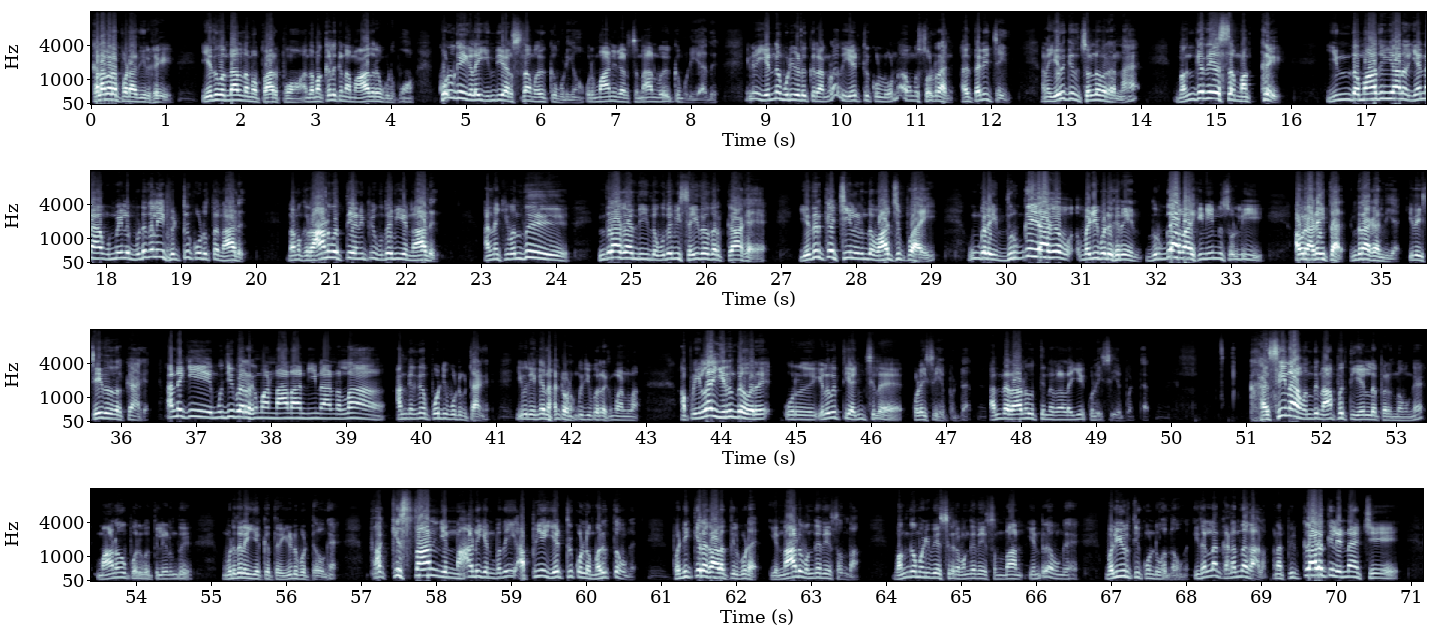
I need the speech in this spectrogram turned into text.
கலவரப்படாதீர்கள். எது வந்தாலும் நம்ம பார்ப்போம். அந்த மக்களுக்கு நம்ம ஆதரவு கொடுப்போம். கொள்கைகளை இந்திய அரசு தான் வகுக்க முடியும். ஒரு மாநில அரசு நான் வகுக்க முடியாது. எனவே என்ன முடிவு எடுக்கிறாங்களோ அதை ஏற்றுக்கொள்வோன்னு அவங்க சொல்கிறாங்க அது தனி செய்தி. ஆனால் எதுக்கு இது சொல்ல வர்றேன்னா வங்கதேச மக்கள் இந்த மாதிரியான ஏன்னா உண்மையில் விடுதலை பெற்றுக் கொடுத்த நாடு நமக்கு இராணுவத்தை அனுப்பி உதவிய நாடு அன்னைக்கு வந்து இந்திரா காந்தி இந்த உதவி செய்ததற்காக எதிர்க்கட்சியில் இருந்த வாஜ்பாய் உங்களை துர்க்கையாக வழிபடுகிறேன் துர்கா வாகினின்னு சொல்லி அவர் அடைத்தார் இந்திரா காந்தியை இதை செய்ததற்காக. அன்னைக்கு முஜிபர் ரஹ்மான் நானா நீ நானெல்லாம் அங்கங்கே போட்டி போட்டுக்கிட்டாங்க. இவர் எங்கள் நாட்டோட முஜிபுர் ரஹ்மான்லாம் அப்படிலாம் இருந்தவர் ஒரு எழுபத்தி அஞ்சில் கொலை செய்யப்பட்டார். அந்த இராணுவத்தினராலேயே கொலை செய்யப்பட்டார். ஹசீனா வந்து நாற்பத்தி ஏழில் பிறந்தவங்க மாணவ பருவத்திலிருந்து விடுதலை இயக்கத்தில் ஈடுபட்டவங்க பாகிஸ்தான் என் நாடு என்பதை அப்பயே ஏற்றுக்கொள்ள மறுத்தவங்க. படிக்கிற காலத்தில் கூட என் நாடு வங்கதேசம்தான் வங்க மொழி பேசுகிற வங்கதேசம்தான் என்று அவங்க வலியுறுத்தி கொண்டு வந்தவங்க. இதெல்லாம் கடந்த காலம். ஆனால் பிற்காலத்தில் என்னாச்சு?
